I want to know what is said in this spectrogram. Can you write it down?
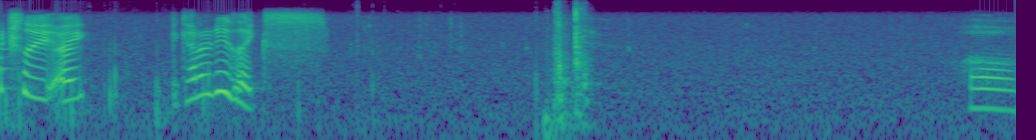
actually, I, I kind of need like. Oh.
